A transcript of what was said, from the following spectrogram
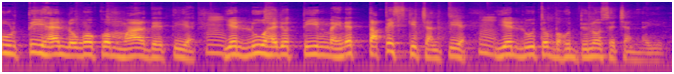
उड़ती है लोगों को मार देती है। ये लू है जो तीन महीने तपिस की चलती है। ये लू तो बहुत दिनों से चल रही है।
